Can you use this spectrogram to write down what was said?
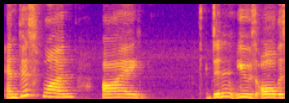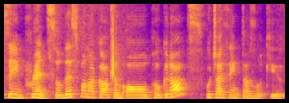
And this one, I didn't use all the same prints. So this one I've got them all polka dots, which I think does look cute.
